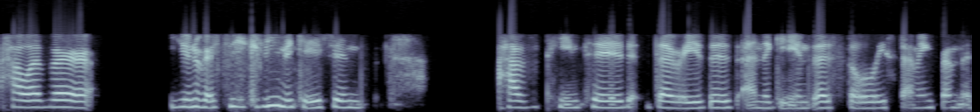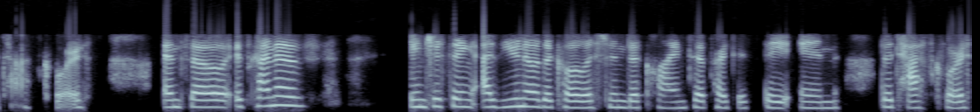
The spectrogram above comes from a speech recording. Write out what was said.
However, university communications have painted the raises and the gains as solely stemming from the task force. And so it's kind of interesting. As you know, the coalition declined to participate in the task force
